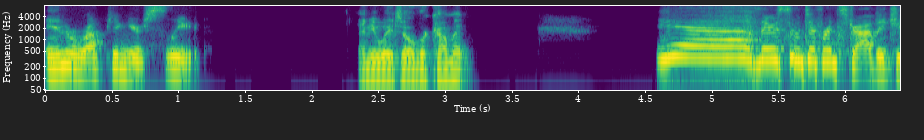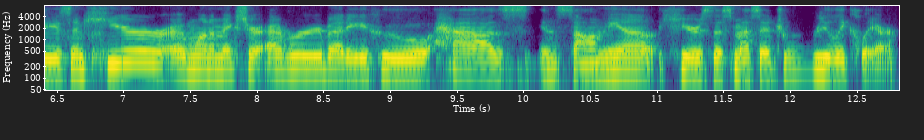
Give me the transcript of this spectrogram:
interrupting your sleep. Any way to overcome it? Yeah there's some different strategies. And here i want to make sure everybody who has insomnia hears this message really clear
